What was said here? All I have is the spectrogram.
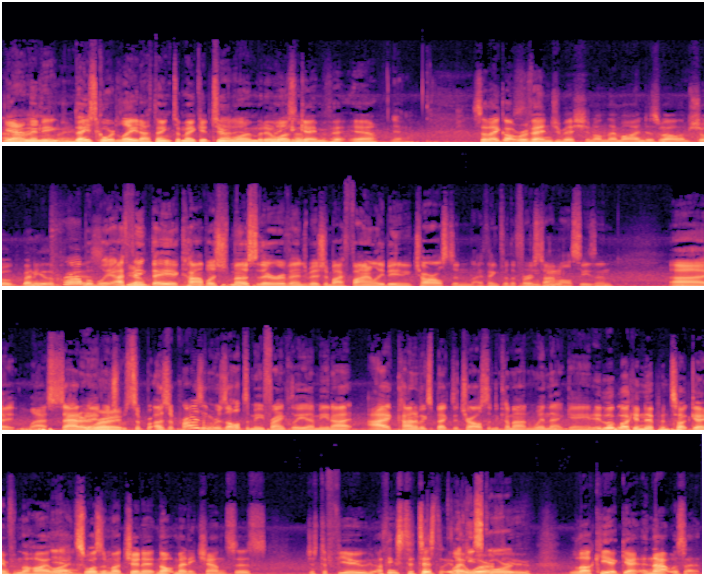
I yeah, and then being- they scored late, I think, to make it two one, but it Make wasn't. a game of it, yeah. yeah, So they got revenge mission on their mind as well. I'm sure many of the players. probably. I think they accomplished most of their revenge mission by finally beating Charleston. I think for the 1st time all season. Uh, last Saturday, which was a surprising result to me, frankly. I mean, I, I kind of expected Charleston to come out and win that game. It looked like a nip and tuck game from the highlights. Wasn't much in it, not many chances. just a few. I think statistically Lucky there were scored. a few. Lucky again, and that was a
